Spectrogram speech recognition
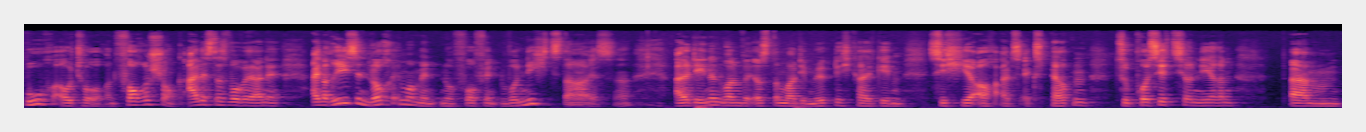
Buchautoren, Forschung, alles das, wo wir eine, ein Riesenloch im Moment nur vorfinden, wo nichts da ist. Ne? All denen wollen wir erst einmal die Möglichkeit geben, sich hier auch als Experten zu positionieren. Ähm,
